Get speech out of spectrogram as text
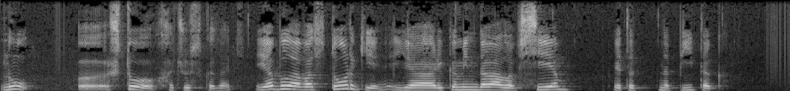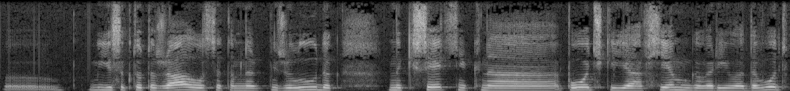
Ну, что хочу сказать. Я была в восторге, я рекомендовала всем этот напиток если кто-то жаловался там на желудок, на кишечник, на почки, я всем говорила, да вот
